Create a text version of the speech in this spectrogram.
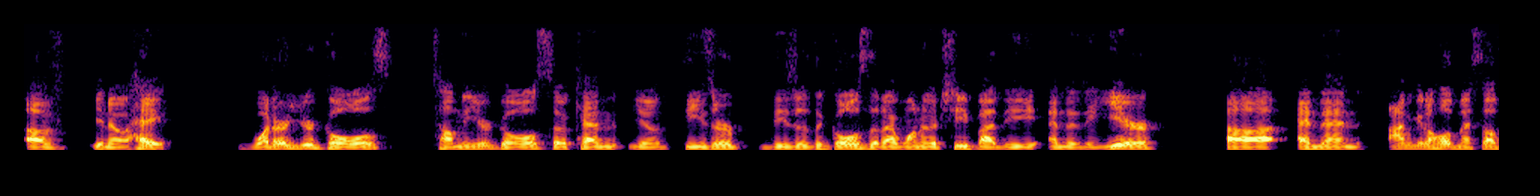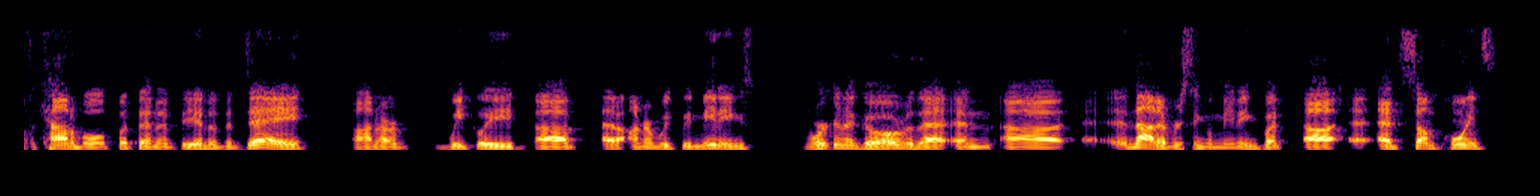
of you know, hey, what are your goals? tell me your goals. So Ken, you know, these are these are the goals that I want to achieve by the end of the year. Uh, and then I'm going to hold myself accountable. But then at the end of the day, on our weekly uh, on our weekly meetings, we're going to go over that, and uh, not every single meeting, but uh, at some points,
